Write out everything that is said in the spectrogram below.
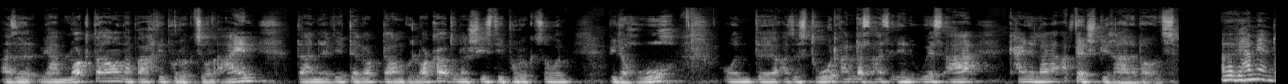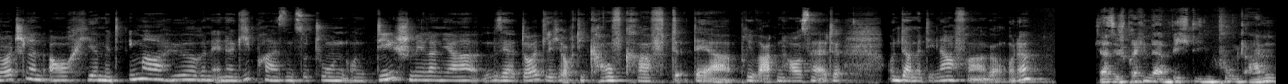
Also wir haben Lockdown, da brach die Produktion ein, dann wird der Lockdown gelockert und dann schießt die Produktion wieder hoch. Und äh, also es droht anders als in den USA keine lange Abwärtsspirale bei uns. Aber wir haben ja in Deutschland auch hier mit immer höheren Energiepreisen zu tun und die schmälern ja sehr deutlich auch die Kaufkraft der privaten Haushalte und damit die Nachfrage, oder? Ja, Sie sprechen da einen wichtigen Punkt an.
